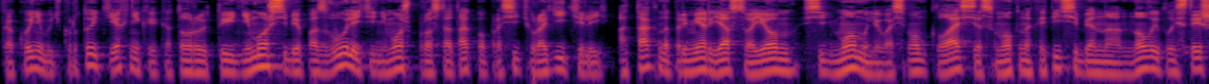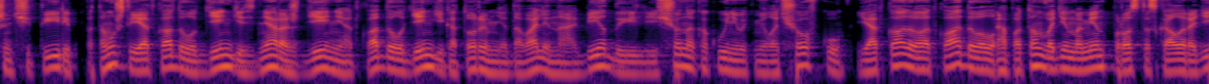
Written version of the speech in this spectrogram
какой-нибудь крутой техникой, которую ты не можешь себе позволить и не можешь просто так попросить у родителей. А так, например, я в своем седьмом или восьмом классе смог накопить себе на новый PlayStation 4, потому что я откладывал деньги с дня рождения, откладывал деньги, которые мне давали на обеды или еще на какую-нибудь мелочевку. Я откладывал, откладывал, а потом в один момент просто сказал родителям,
